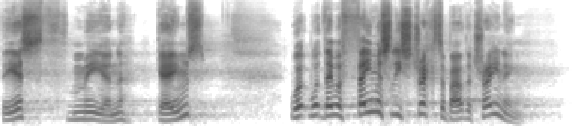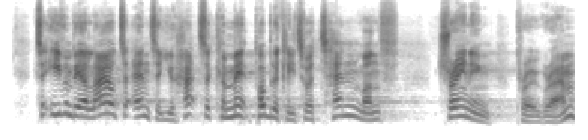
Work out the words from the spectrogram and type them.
The Isthmian Games, they were famously strict about the training. To even be allowed to enter, you had to commit publicly to a 10 month training program.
